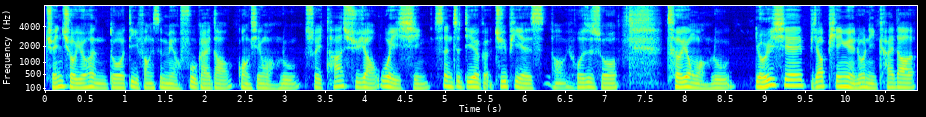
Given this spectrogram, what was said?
全球有很多地方是没有覆盖到光纤网络，所以它需要卫星，甚至第二个 GPS 啊，或是说车用网络。有一些比较偏远，如果你开到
